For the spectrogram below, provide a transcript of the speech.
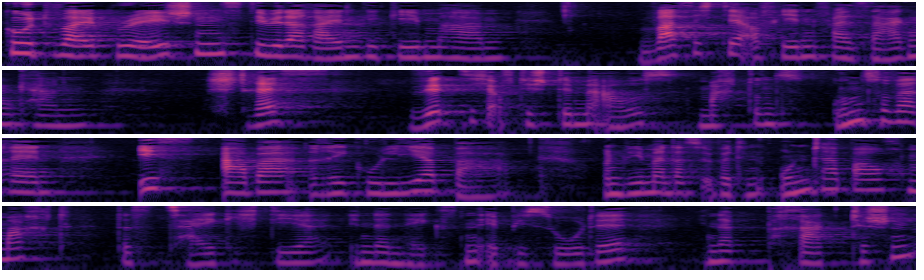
Good Vibrations, die wir da reingegeben haben. Was ich dir auf jeden Fall sagen kann, Stress wirkt sich auf die Stimme aus, macht uns unsouverän, ist aber regulierbar. Und wie man das über den Unterbauch macht, das zeige ich dir in der nächsten Episode in der praktischen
